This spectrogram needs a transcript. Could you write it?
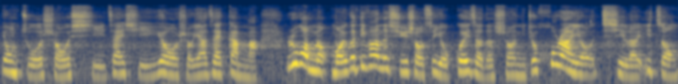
用左手洗，再洗右手，要在干嘛？如果某某一个地方的洗手是有规则的时候，你就忽然有起了一种。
